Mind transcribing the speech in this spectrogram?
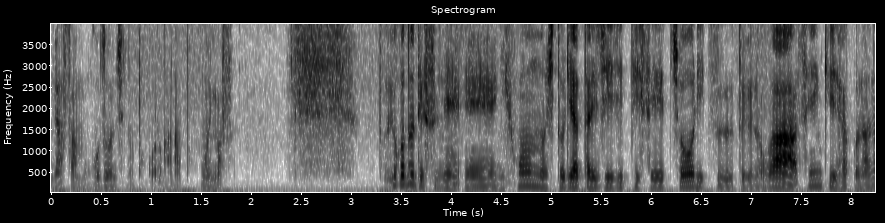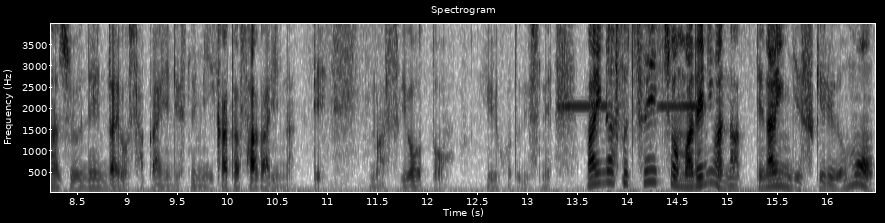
皆さんもご存知のところかなと思います。ということですね、えー、日本の1人当たり GDP 成長率というのが1970年代を境にですね、右肩下がりになっていますよということですね。マイナス成長までにはなってないんですけれども、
